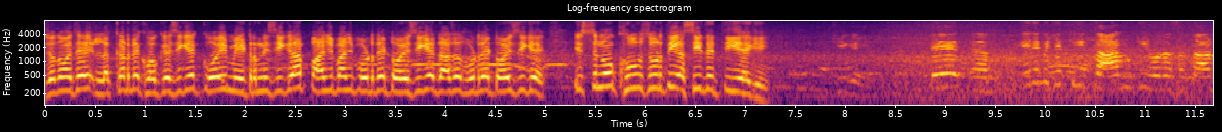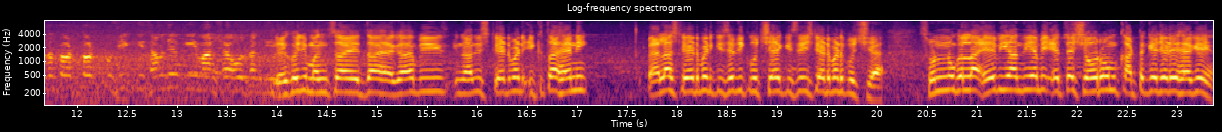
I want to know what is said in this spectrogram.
ਜਦੋਂ ਇੱਥੇ ਲੱਕੜ ਦੇ ਖੋਕੇ ਸੀਗੇ ਕੋਈ ਮੀਟਰ ਨਹੀਂ ਸੀਗਾ 5-5 ਫੁੱਟ ਦੇ ਟੋਏ ਸੀਗੇ 10-10 ਫੁੱਟ ਦੇ ਟੋਏ ਸੀਗੇ ਇਸ ਨੂੰ ਖੂਬਸੂਰਤੀ ਅਸੀਂ ਦਿੱਤੀ ਹੈਗੀ। ਤੇ ਇਹਦੇ ਪਿੱਛੇ ਕੀ ਕਾਰਨ ਕੀ ਹੋ ਸਰਕਾਰ ਦਾ ਤੁਹਾਡੇ ਤੋਂ ਤੁਸੀਂ ਕੀ ਸਮਝਦੇ ਕੀ ਮਨਸ਼ਾ ਹੋ ਸਕਦੀ ਹੈ? ਦੇਖੋ ਜੀ ਮਨਸਾ ਇਦਾਂ ਹੈਗਾ ਵੀ ਇਹਨਾਂ ਦੀ ਸਟੇਟਮੈਂਟ ਇੱਕ ਤਾਂ ਹੈ ਨਹੀਂ। ਪਹਿਲਾ ਸਟੇਟਮੈਂਟ ਕਿਸੇ ਦੀ ਕੁਛ ਹੈ ਕਿਸੇ ਦੀ ਸਟੇਟਮੈਂਟ ਕੁਛ ਹੈ। ਸੁਣਨ ਨੂੰ ਗੱਲਾਂ ਇਹ ਵੀ ਆਉਂਦੀਆਂ ਵੀ ਇੱਥੇ ਸ਼ੋਰੂਮ ਕੱਟ ਕੇ ਜਿਹੜੇ ਹੈਗੇ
